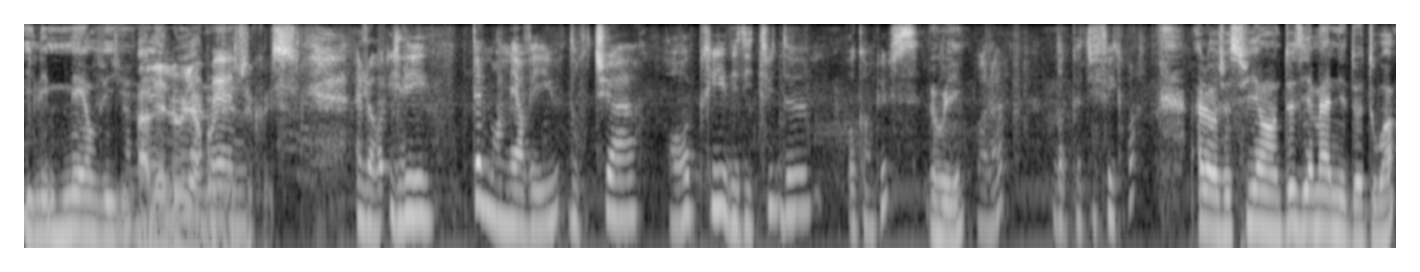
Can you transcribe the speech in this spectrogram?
il est merveilleux. Alléluia pour Amen. Jésus-Christ. Alors, il est tellement merveilleux. Donc, tu as repris les études au campus. Oui. Voilà. Donc, tu fais quoi? Alors, je suis en deuxième année de droit.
